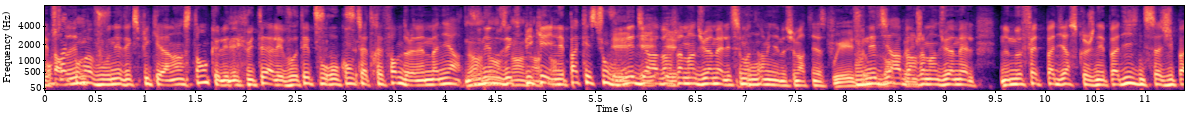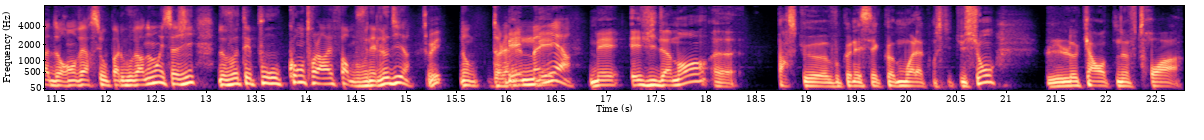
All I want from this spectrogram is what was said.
Mais pardonnez-moi, vous venez d'expliquer à l'instant que les Mais- députés allaient voter pour ou contre cette réforme de la même manière. Non, vous venez non, nous expliquer, non, non. il n'est pas question, vous Et- venez dire et- à Benjamin Duhamel, laissez-moi terminer, monsieur Martinez. Oui, vous venez dire à. Benjamin Duhamel, ne me faites pas dire ce que je n'ai pas dit, il ne s'agit pas de renverser ou pas le gouvernement, il s'agit de voter pour ou contre la réforme. Vous venez de le dire. Oui. Donc, de la Mais- même mais- manière. Mais évidemment, euh, parce que vous connaissez comme moi la Constitution, le 49.3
